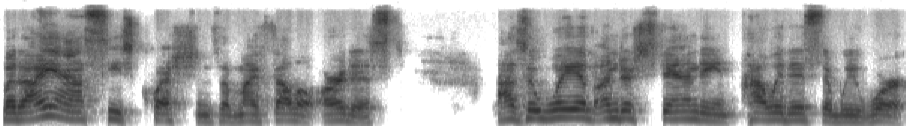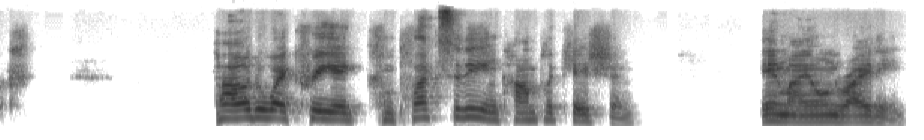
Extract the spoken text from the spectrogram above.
But I ask these questions of my fellow artists as a way of understanding how it is that we work. How do I create complexity and complication in my own writing?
